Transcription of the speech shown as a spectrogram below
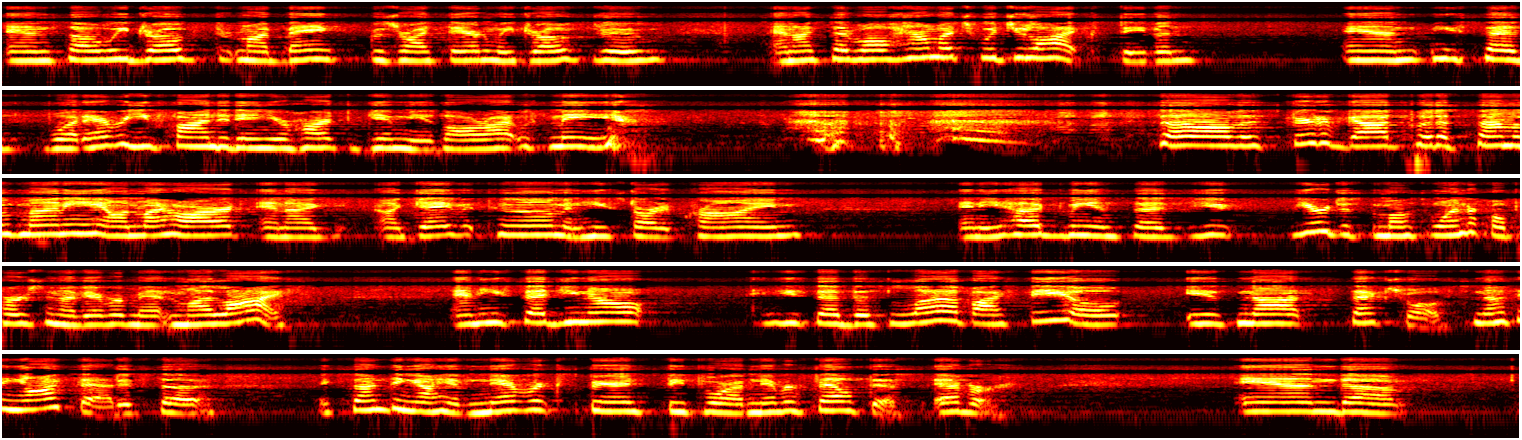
And so we drove through, my bank was right there, and we drove through. And I said, well, how much would you like, Stephen? And he said, whatever you find it in your heart to give me is all right with me. So the Spirit of God put a sum of money on my heart, and I, I gave it to him, and he started crying. And he hugged me and said, you, You're just the most wonderful person I've ever met in my life. And he said, You know, he said, This love I feel is not sexual. It's nothing like that. It's, a, it's something I have never experienced before. I've never felt this, ever. And, uh,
